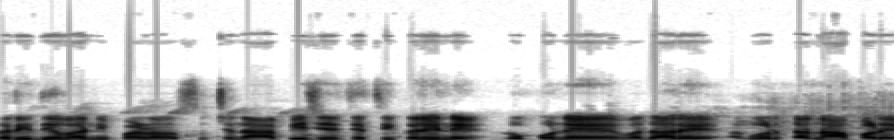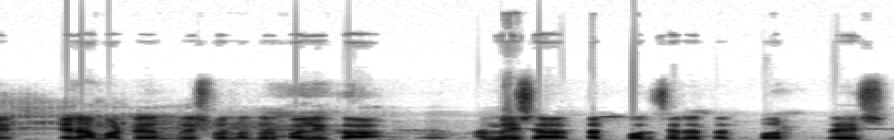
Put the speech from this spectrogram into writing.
કરી દેવાની પણ સૂચના આપી છે, જેથી કરીને લોકોને વધારે અગવડતા ના પડે. એના માટે અંકલેશ્વર નગરપાલિકા હંમેશા તત્પર છે ને તત્પર રહેશે.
